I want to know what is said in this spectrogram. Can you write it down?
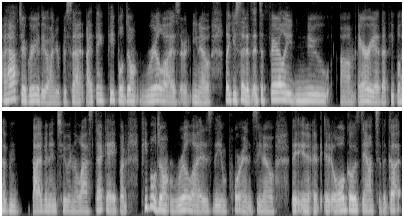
I have to agree with you 100%. I think people don't realize, or, you know, like you said, it's, it's a fairly new um, area that people have been diving into in the last decade, but people don't realize the importance, you know, they, it, it all goes down to the gut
